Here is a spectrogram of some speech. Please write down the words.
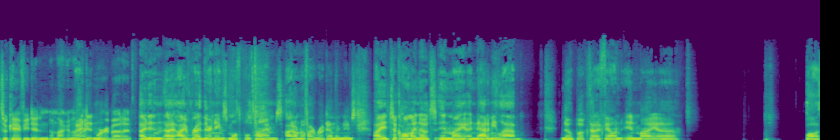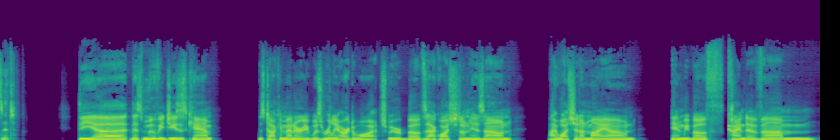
It's okay if you didn't. I'm not gonna I like didn't. worry about it. I didn't. I, I read their names multiple times. I don't know if I wrote down their names. I took all my notes in my anatomy lab notebook that I found in my uh, closet. The uh, this movie Jesus Camp, this documentary was really hard to watch. We were both Zach watched it on his own, I watched it on my own, and we both kind of um,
